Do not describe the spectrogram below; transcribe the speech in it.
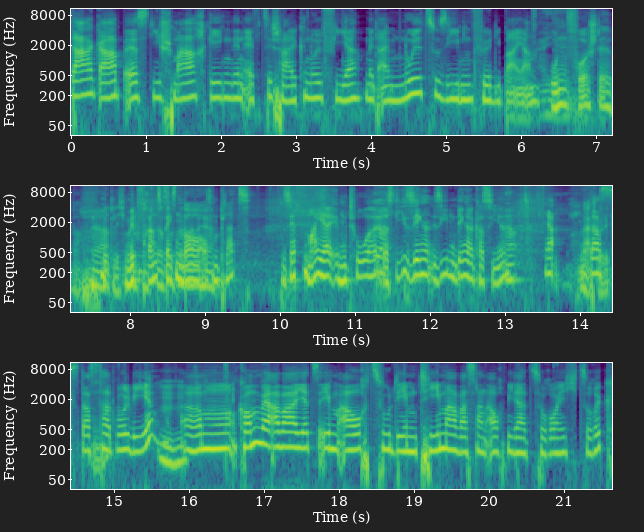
Da gab es die Schmach gegen den FC Schalke 04 mit einem 0 zu 7 für die Bayern. Unvorstellbar, ja. wirklich. Mit Franz Beckenbauer auf dem Platz. Sepp Meier im Tor, ja. dass die sieben Dinger kassieren. Ja, ja das, das tat wohl weh. Mhm. Ähm, kommen wir aber jetzt eben auch zu dem Thema, was dann auch wieder zu euch zurück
